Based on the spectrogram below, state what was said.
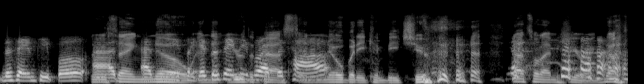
the same people. You're at- saying at no, like it's the same you're the people at the top. nobody can beat you. That's what I'm hearing. No,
